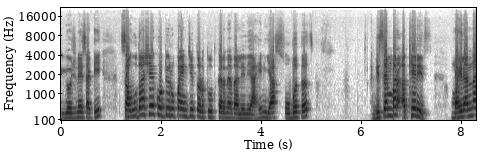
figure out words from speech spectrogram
योजनेसाठी चौदाशे कोटी रुपयांची तरतूद करण्यात आलेली आहे. आणि यासोबतच डिसेंबर अखेरीस महिलांना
